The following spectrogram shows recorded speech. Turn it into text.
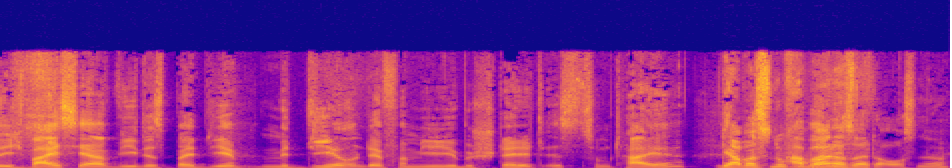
ich weiß ja, wie das bei dir mit dir und der Familie bestellt ist zum Teil. Ja, aber es ist nur von Aber meiner die- Seite aus, ne?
